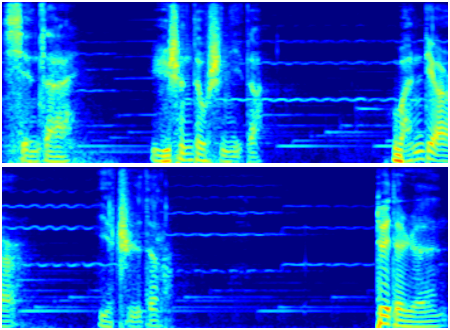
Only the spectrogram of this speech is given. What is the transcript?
现在余生都是你的，晚点儿也值得了。对的人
